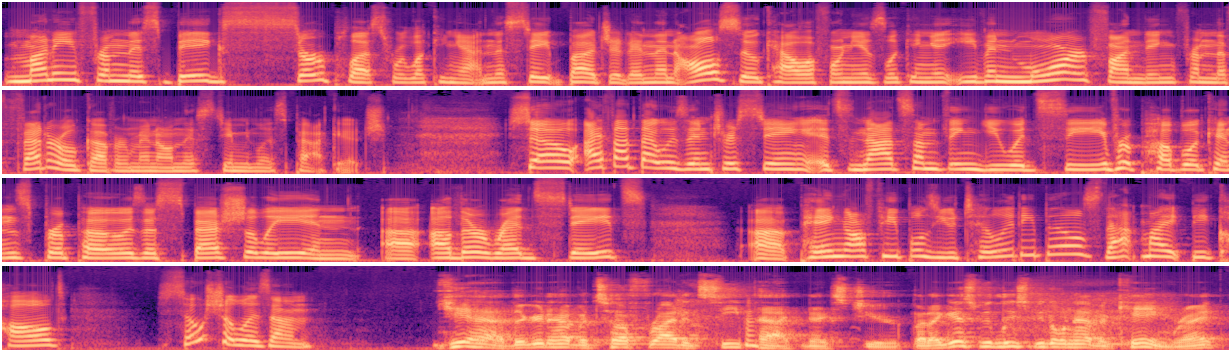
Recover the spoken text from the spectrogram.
money from this big surplus we're looking at in the state budget. And then also, California is looking at even more funding from the federal government on this stimulus package. So I thought that was interesting. It's not something you would see Republicans propose, especially in uh, other red states. Uh, paying off people's utility bills, that might be called socialism. Yeah, they're going to have a tough ride at CPAC next year, but I guess at least we don't have a king, right?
